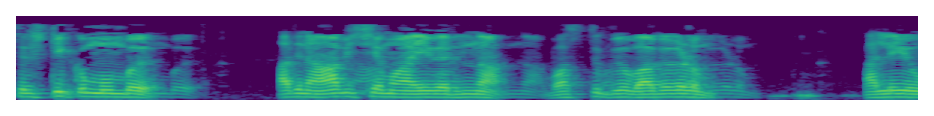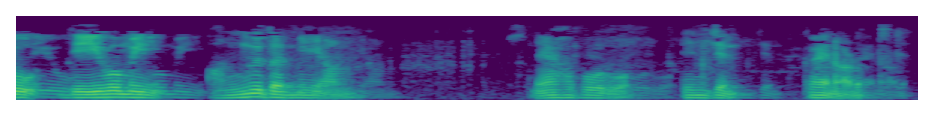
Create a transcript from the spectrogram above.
സൃഷ്ടിക്കും മുമ്പ് അതിനാവശ്യമായി വരുന്ന വസ്തു വകകളും അല്ലയോ ദൈവമേ അങ്ങ് തന്നെയാണ്. സ്നേഹപൂർവം രഞ്ജൻ കയനാടത്ത്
